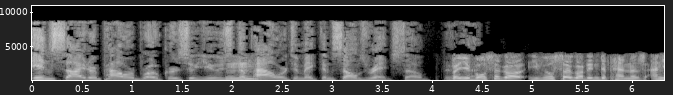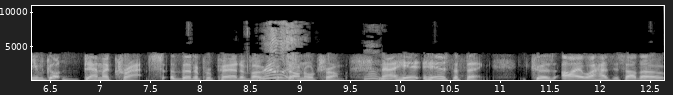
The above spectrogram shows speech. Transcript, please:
insider power brokers who use mm-hmm. the power to make themselves rich. So, but you've also got you've also got independents and you've got Democrats that are prepared to vote really? for Donald Trump. Hmm. Now, here, here's the thing: because Iowa has this other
